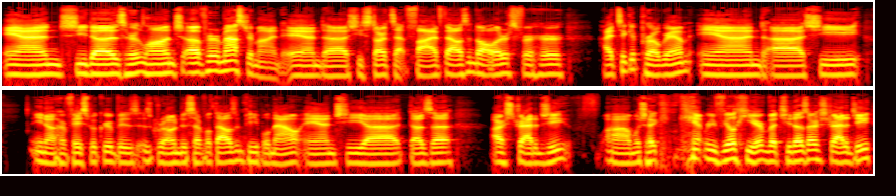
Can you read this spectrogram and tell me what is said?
And she does her launch of her mastermind, and uh, she starts at five thousand dollars for her high ticket program, and uh, she, you know, her Facebook group is is grown to several thousand people now, and she uh, does a our strategy. Um, which I can't reveal here, but she does our strategy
